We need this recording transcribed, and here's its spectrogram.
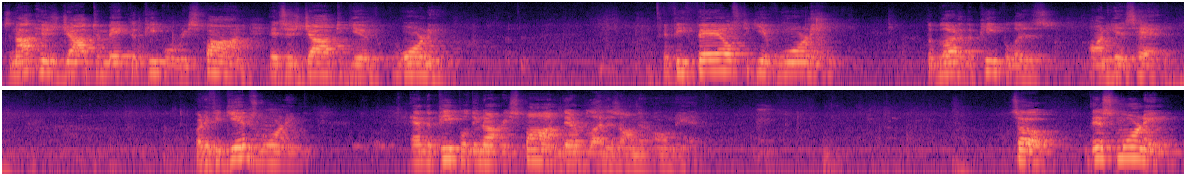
It's not his job to make the people respond. It's his job to give warning. If he fails to give warning, the blood of the people is on his head. But if he gives warning and the people do not respond, their blood is on their own head. So this morning,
